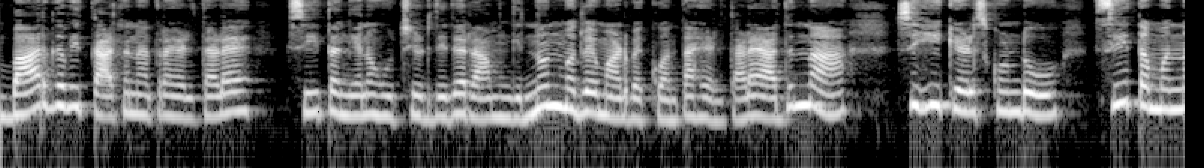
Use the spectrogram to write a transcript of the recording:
ಭಾರ್ಗವಿ ತಾತನ ಹತ್ರ ಹೇಳ್ತಾಳೆ, ಸೀತಂಗೇನೋ ಹುಚ್ಚಿಡ್ದಿದೆ, ರಾಮ್ಗೆ ಇನ್ನೊಂದು ಮದುವೆ ಮಾಡಬೇಕು ಅಂತ ಹೇಳ್ತಾಳೆ. ಅದನ್ನ ಸಿಹಿ ಕೇಳಿಸ್ಕೊಂಡು ಸೀತಮ್ಮನ್ನ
